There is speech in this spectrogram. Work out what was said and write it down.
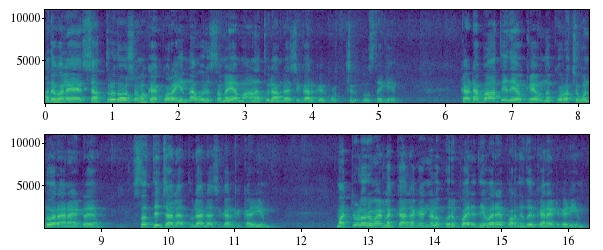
അതുപോലെ ശത്രുദോഷമൊക്കെ കുറയുന്ന ഒരു സമയമാണ് തുലാം രാശിക്കാർക്ക് കുറച്ച് ദിവസത്തേക്ക്. കടബാധ്യതയൊക്കെ ഒന്ന് കുറച്ച് കൊണ്ടുവരാനായിട്ട് ശ്രദ്ധിച്ചാൽ തുലാം രാശിക്കാർക്ക് കഴിയും. മറ്റുള്ളവരുമായിട്ടുള്ള കലഹങ്ങളും ഒരു പരിധി വരെ പറഞ്ഞു തീർക്കാനായിട്ട് കഴിയും.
